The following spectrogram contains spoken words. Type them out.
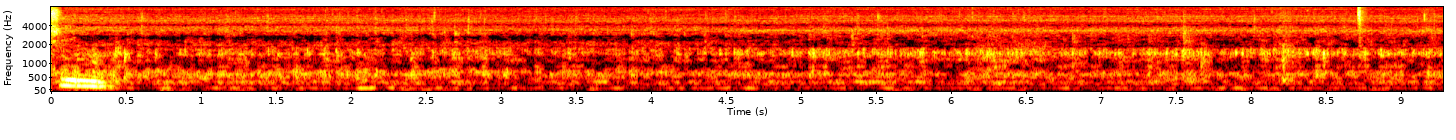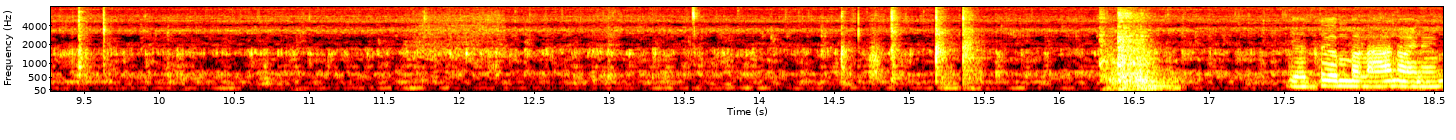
ชิม เดี๋ยวเติมปลาร้าหน่อยนึง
